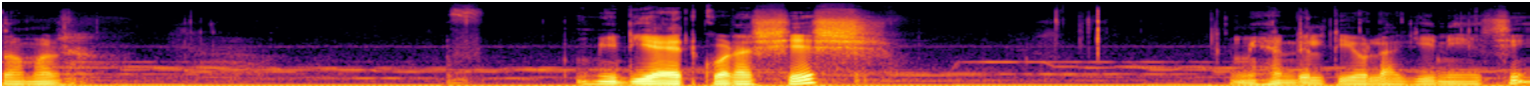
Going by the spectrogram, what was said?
তো আমার মিডিয়া অ্যাড করা শেষ। আমি হ্যান্ডেলটিও লাগিয়ে নিয়েছি।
